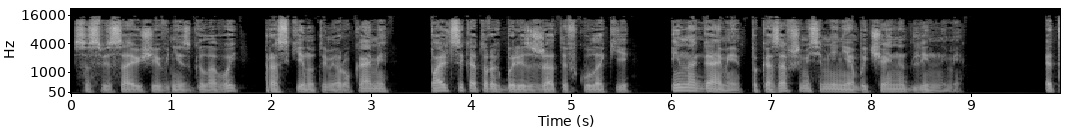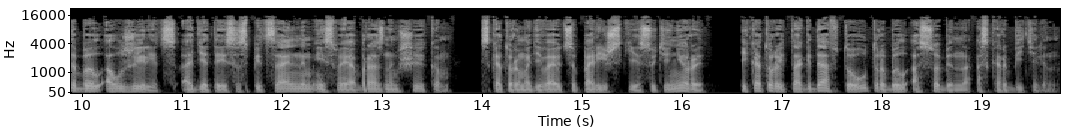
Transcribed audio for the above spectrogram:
со свисающей вниз головой, раскинутыми руками, пальцы которых были сжаты в кулаки, и ногами, показавшимися мне необычайно длинными. Это был алжирец, одетый со специальным и своеобразным шиком, с которым одеваются парижские сутенеры, и который тогда, в то утро, был особенно оскорбителен.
